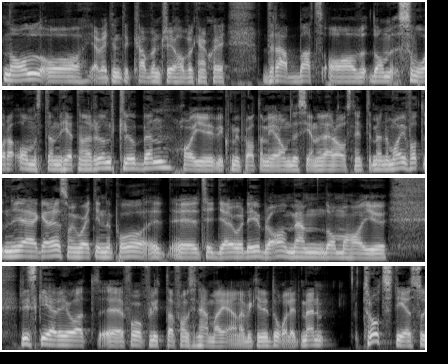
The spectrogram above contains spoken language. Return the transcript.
1-0 och jag vet inte, Coventry har väl kanske drabbats av de svåra omständigheterna runt klubben. Har ju, vi kommer ju prata mer om det senare i det här avsnittet, men de har ju fått en ny ägare som vi varit inne på eh, eh tidigare och det är ju bra, men de har ju riskerar ju att eh, få flytta från sin hemmaarena, vilket är dåligt. Men trots det så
